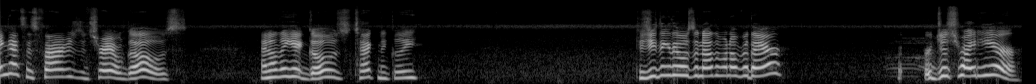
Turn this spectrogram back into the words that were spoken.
think that's as far as the trail goes. I don't think it goes technically. Did you think there was another one over there? Or- Or just right here?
